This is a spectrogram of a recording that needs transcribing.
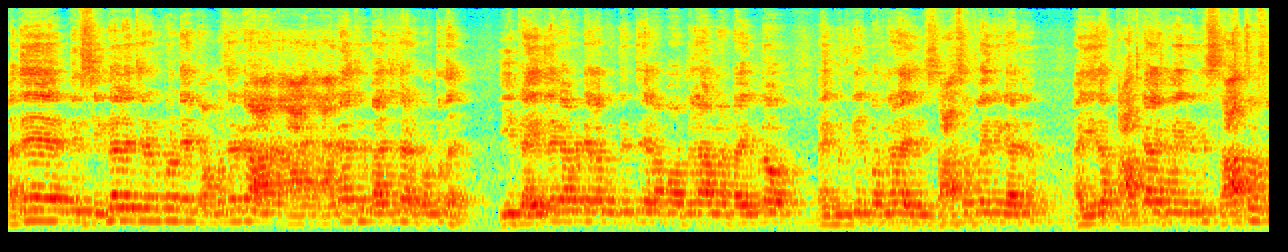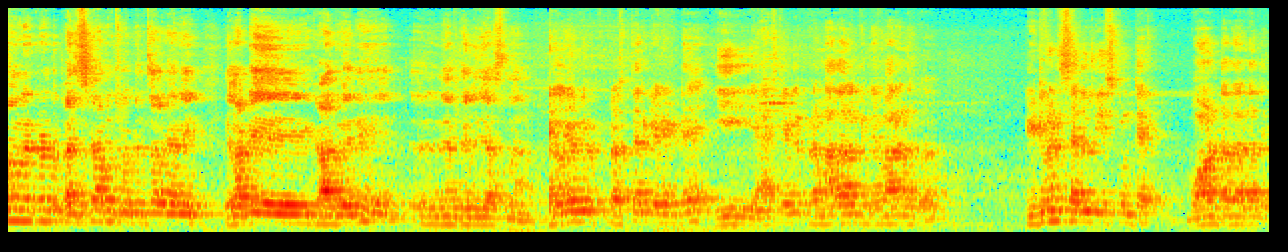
అదే మీరు సిగ్నల్ ఇచ్చారనుకోండి కంపల్సరీగా ఆ- ఆగాల్సిన బాధ్యత అక్కడికి ఉంటుంది. ఈ టైర్లే కాబట్టి ఇలా గుద్దితే ఇలా పోతుందా అన్న టైప్లో అవి గుద్దుకెళ్ళిపోతున్నారు. అది శాశ్వతమైనవి కాదు. అవి ఏదో తాత్కాలికమైనవి శాశ్వతమైనటువంటి పరిష్కారం చూపించాలి కానీ ఇలాంటి కాదు అని నేను తెలియజేస్తున్నాను. మీరు ప్రస్తుతానికి ఏంటంటే ఈ యాక్సిడెంట్ ప్రమాదాలకు నివారణకు ఎటువంటి చర్యలు తీసుకుంటే బాగుంటుంది అన్నది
